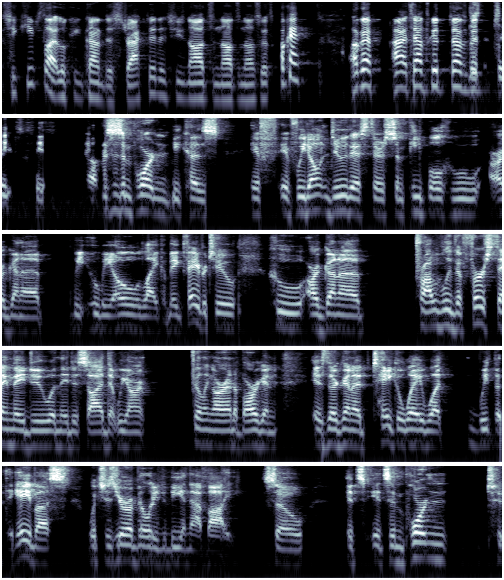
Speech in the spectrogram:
She keeps like looking kind of distracted and she nods and nods and nods. Goes, okay. Okay. All right. Sounds good. Sounds good. Please, please. No, this is important because if if we don't do this, there's some people who are gonna we who we owe like a big favor to, who are gonna probably the first thing they do when they decide that we aren't filling our end of bargain is they're gonna take away what we that they gave us, which is your ability to be in that body. So it's it's important to,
